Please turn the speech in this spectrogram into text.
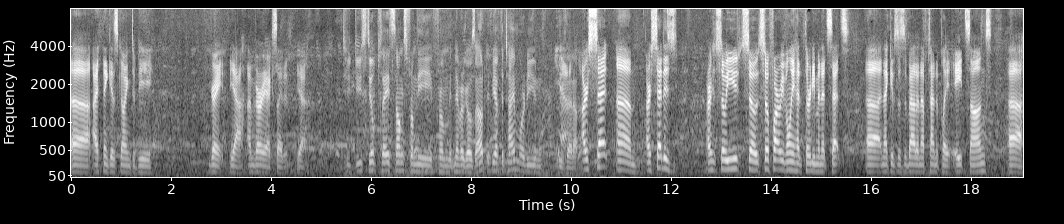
uh, I think is going to be great. Yeah, I'm very excited. Yeah. Do, do you still play songs from the from It Never Goes Out if you have the time, or do you leave that out? Our set, um, our set is, our, so we use, so so far we've only had 30 minute sets, uh, and that gives us about enough time to play eight songs. Uh,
